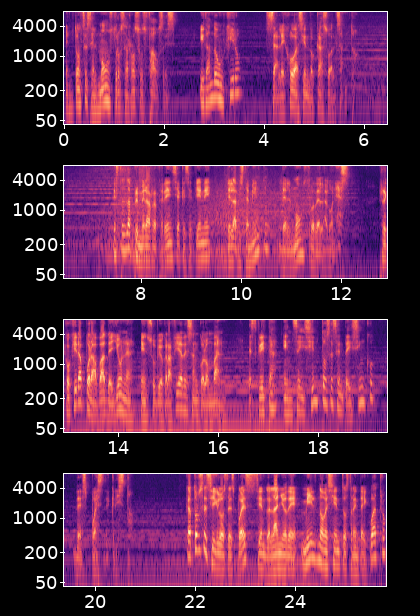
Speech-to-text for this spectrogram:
Entonces el monstruo cerró sus fauces y dando un giro, se alejó haciendo caso al santo. Esta es la primera referencia que se tiene del avistamiento del monstruo del lagonés, recogida por Abad de Yona en su biografía de San Colombán, escrita en 665 después de Cristo. 14 siglos después, siendo el año de 1934,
